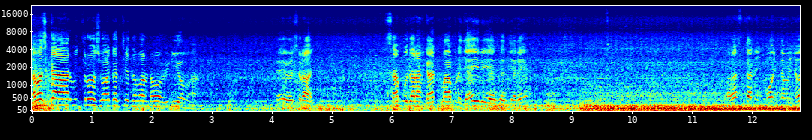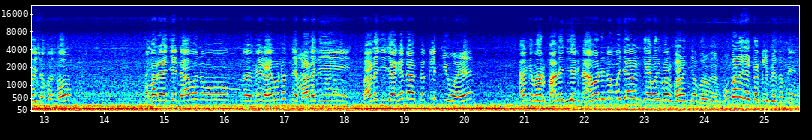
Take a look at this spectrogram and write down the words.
નમસ્કાર મિત્રો, સ્વાગત છે તમારા નવા વિડીયોમાં. જય વસરાજ. સાપુતારા ઘાટમાં આપણે જઈ રહ્યા છે અત્યારે. રસ્તાની મોજ તમે જોઈ શકો છો. અમારે આજે નાવાનો વેળ આવ્યો નહોતો ને, ભાણેજી ભાણેજી જાગે ના તકલીફ થયું હે? કારણ કે મારે ભાણેજી જાગ નાવાની ન મજા આવે ને, ત્યાં સુધી મારે ભાણેજ ન ભરવે. હું ભાણેજ તકલીફ છે તમને?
